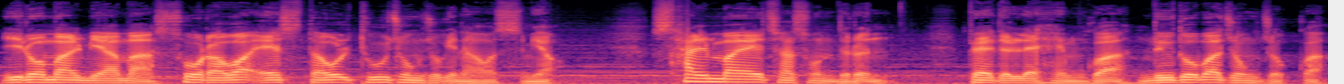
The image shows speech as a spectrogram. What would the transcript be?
이로 말미암아 소라와 에스타올 두 종족이 나왔으며 살마의 자손들은 베들레헴과 느도바 종족과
